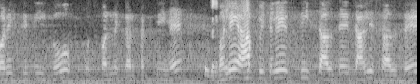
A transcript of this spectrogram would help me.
परिस्थिति को उत्पन्न कर सकती है। भले आप पिछले 30 साल से 40 साल से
